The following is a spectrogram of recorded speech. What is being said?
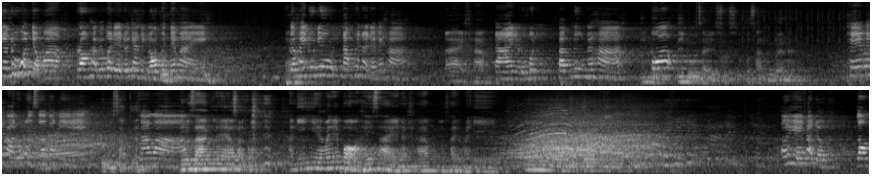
งั้นทุกคนเดี๋ย วมาร้อง Happy Birthday ด้วยกันอีกรอบหนึ่งได้ไหมเดี๋ยวให้นุนิวนำให้หน่อยได้ไหมคะ ได้ครับ ได้เดี๋ยวทุกคนแป๊บหนึงนะคะนี่หเพนูราะว่านี่หนูใส่ชุดซุปเปอร์ซันด้วยนะเท่ไหมคะทุกคนเสื้อตัวนี้ หนูสักเนี่ยน่ารัก หนูซักแล้วซักอันนี้เฮียไม่ได้บอกให้ใส่นะครับหนูใส่มาเองเออโอเคค่ะ เดี๋ยวลอง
